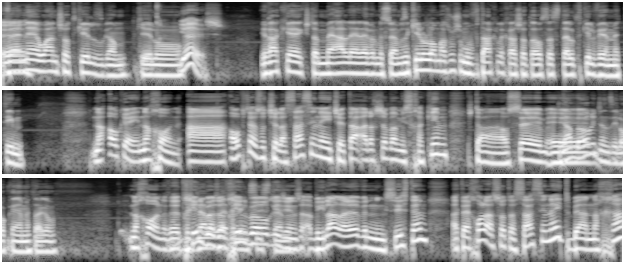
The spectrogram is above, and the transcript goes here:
אה. ואין one shot kills גם, כאילו, יש. רק אה, כשאתה מעל level מסוים, זה כאילו לא משהו שמובטח לך שאתה עושה stealth kill והם מתים. נ, אוקיי, נכון. האופציה הזאת של assassinate שהייתה עד עכשיו במשחקים, שאתה עושה... אה, גם ב Origins היא לא קיימת אגב. נכון, זה התחיל, זה התחיל ב Origins, בגלל ה-leveling system, אתה יכול לעשות assassinate בהנחה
